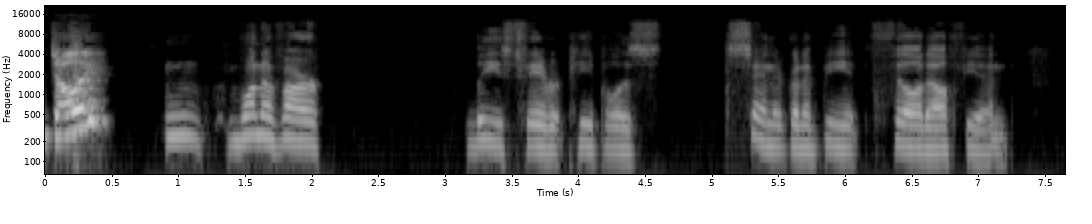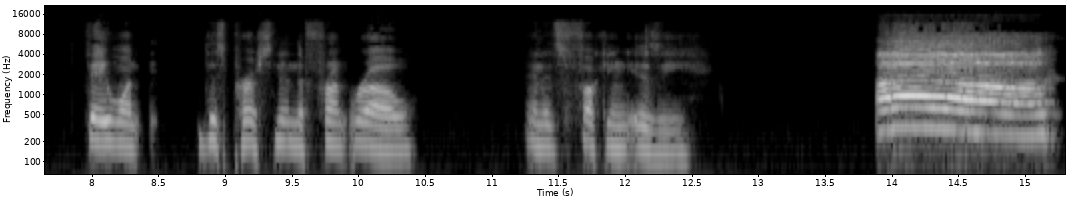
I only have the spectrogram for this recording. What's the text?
Jolie? Mm, One of our least favorite people is saying they're going to be at Philadelphia and they want this person in the front row, and it's fucking Izzy. Oh.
